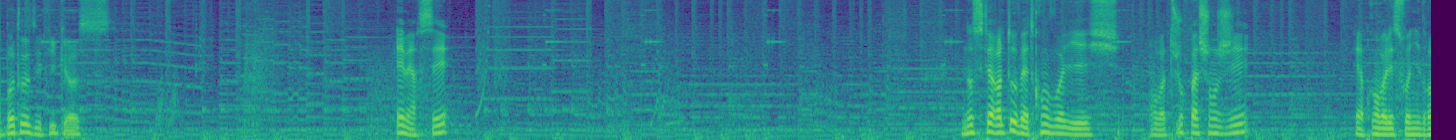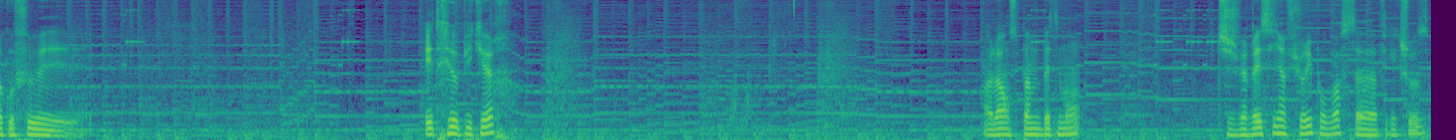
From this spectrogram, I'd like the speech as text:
T'es pas très efficace. Et merci. Nosferalto va être envoyé. On va toujours pas changer. Et après on va les soigner Drac au feu et... Et Trio Piqueur. Voilà, on spam bêtement. Je vais réessayer un Fury pour voir si ça fait quelque chose.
